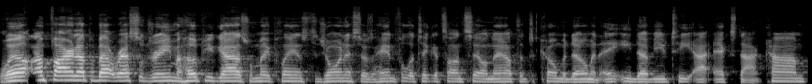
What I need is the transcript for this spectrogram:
Well, I'm fired up about Wrestle Dream. I hope you guys will make plans to join us. There's a handful of tickets on sale now at the Tacoma Dome at AEWTIX.com.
